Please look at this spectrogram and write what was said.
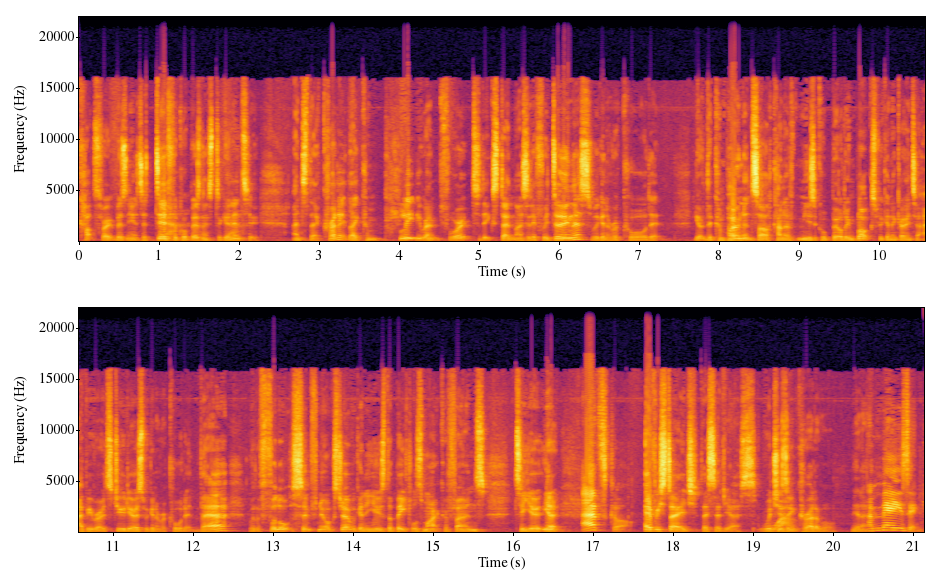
cutthroat business. It's a difficult Yeah. business to get Yeah. into. And to their credit, they completely went for it to the extent that I said, "If we're doing this, we're going to record it." You know, the components are kind of musical building blocks. We're going to go into Abbey Road Studios. We're going to record it there with a full symphony orchestra. We're going to use the Beatles microphones to use. You know, That's cool. Every stage they said yes, which is incredible. You know, Amazing.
